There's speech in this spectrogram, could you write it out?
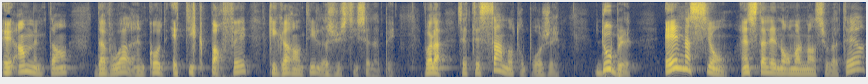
et en même temps d'avoir un code éthique parfait qui garantit la justice et la paix. Voilà, c'était ça notre projet. Double, et nation installée normalement sur la terre,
